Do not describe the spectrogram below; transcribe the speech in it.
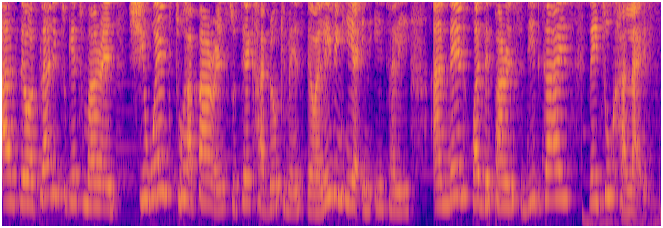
As they were planning to get married, she went to her parents to take her documents. They were living here in Italy. And then what the parents did, guys, they took her life.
